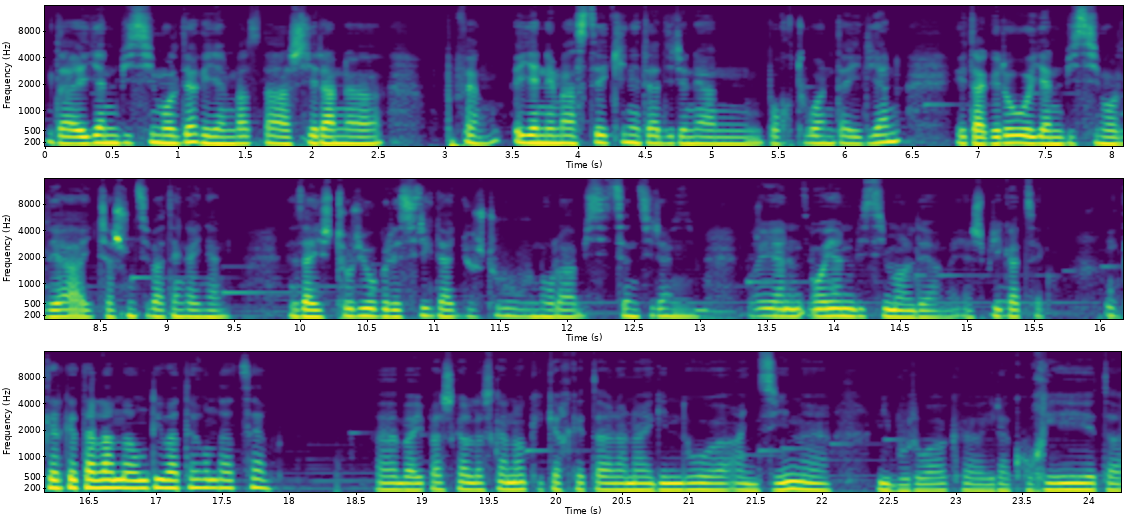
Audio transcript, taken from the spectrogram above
Da eien bizi moldeak, eien bat da hasieran uh, eien emazteekin eta direnean portuan eta hirian, eta gero eien bizi moldea itxasuntzi baten gainean. Ez da historio berezirik da justu nola bizitzen ziren. Oian bizi moldea, bai, esplikatzeko. Ikerketa lan handi bat egon datzean? Uh, bai, Pascal Laskanok ikerketa lana egin du uh, haintzin, uh, liburuak irakurri eta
